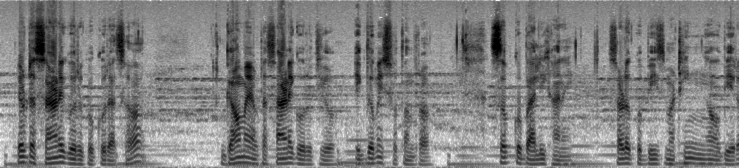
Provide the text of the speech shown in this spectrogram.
एउटा साँडे गोरुको कुरा छ। गाउँमा एउटा साँडे गोरु थियो एकदमै स्वतन्त्र। सबको बाली खाने सडकको बिचमा ठिङ्ग उभिएर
